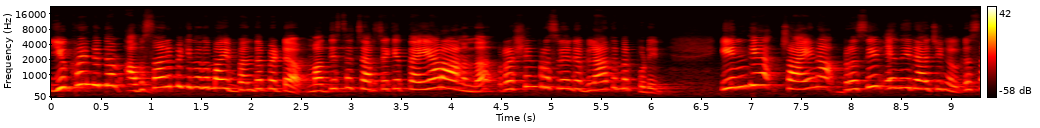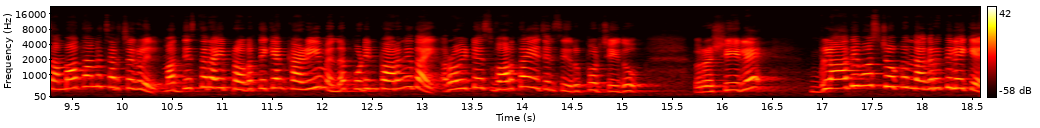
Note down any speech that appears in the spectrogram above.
യുക്രൈൻ യുദ്ധം അവസാനിപ്പിക്കുന്നതുമായി ബന്ധപ്പെട്ട് മധ്യസ്ഥ ചർച്ചയ്ക്ക് തയ്യാറാണെന്ന് Russian president Vladimir Putin. India China Brazil എന്നീ രാജ്യങ്ങൾക്ക് സമാധാന ചർച്ചകളിൽ മധ്യസ്ഥരായി പ്രവർത്തിക്കാൻ കഴിയുമെന്ന് പുടിൻ പറഞ്ഞതായി റോയിട്ടേഴ്സ് വാർത്താ ഏജൻസി റിപ്പോർട്ട് ചെയ്തു. റഷ്യയിലെ വ്ളാദിവോസ്റ്റോക്ക് നഗരത്തിലേക്ക്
